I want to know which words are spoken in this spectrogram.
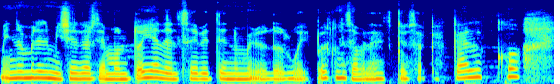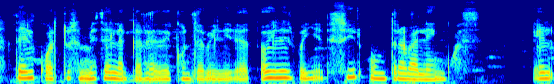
Mi nombre es Michelle García Montoya del CBT número 2 Pues con San Francisco Zacacalco del cuarto semestre de la carrera de contabilidad. Hoy les voy a decir un trabalenguas. El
